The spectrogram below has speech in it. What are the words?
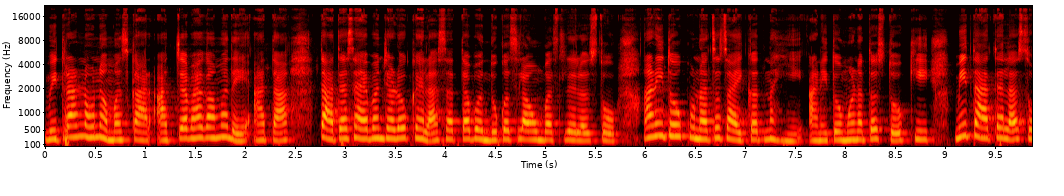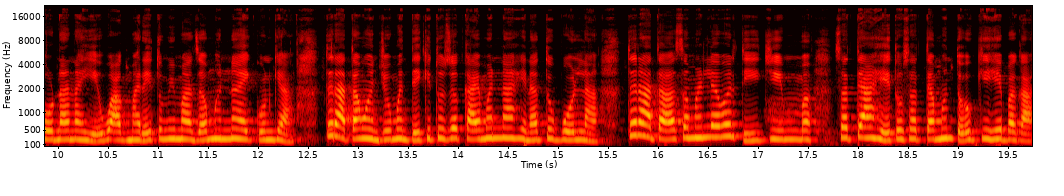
मित्रांनो नमस्कार. आजच्या भागामध्ये आता तात्यासाहेबांच्या डोक्याला सत्ता बंदूकच लावून बसलेला असतो आणि तो कुणाचंच ऐकत नाही आणि तो म्हणत असतो की मी तात्याला सोडणार नाही आहे वाघमारे तुम्ही माझं म्हणणं ऐकून घ्या. तर आता मंजू म्हणते की तुझं काय म्हणणं आहे ना तू बोल ना. तर आता असं म्हणल्यावरती जी म सत्या आहे तो सत्या म्हणतो की हे बघा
